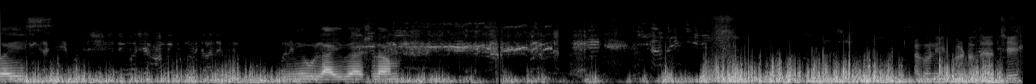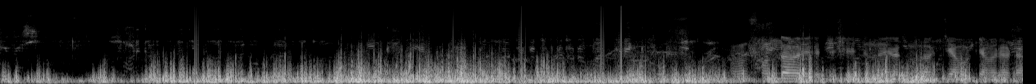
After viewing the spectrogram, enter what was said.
গাইস নিউ লাইভে আসলাম এখন ইট ভাটাতে আছি এখন সন্ধ্যা হয়ে গেছে সেই জন্য এরকম লাগছে আমার ক্যামেরাটা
